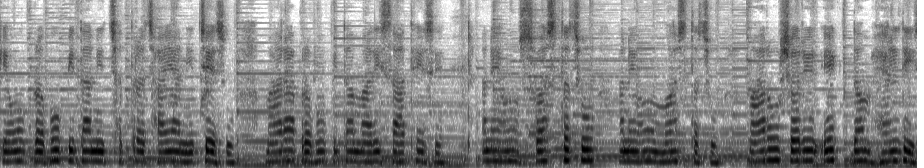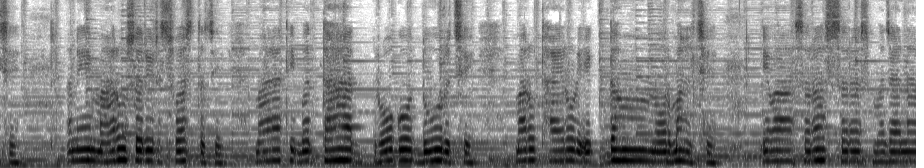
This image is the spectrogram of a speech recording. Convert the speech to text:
કે હું પ્રભુ પિતાની છત્ર છાયા નીચે છું. મારા પ્રભુ પિતા મારી સાથે છે અને હું સ્વસ્થ છું અને હું મસ્ત છું. મારું શરીર એકદમ હેલ્ધી છે. અને મારું શરીર સ્વસ્થ છે. મારાથી બધા રોગો દૂર છે. મારું થાઇરોઇડ એકદમ નોર્મલ છે. એવા સરસ સરસ મજાના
